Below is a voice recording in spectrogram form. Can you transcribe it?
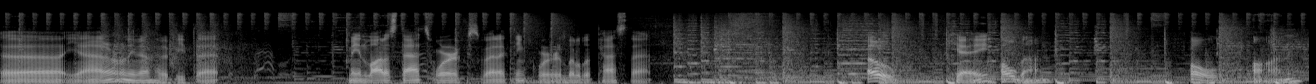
Uh, yeah, I don't really know how to beat that. I mean, a lot of stats works, but I think we're a little bit past that. Oh, okay, hold on. Hold on.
